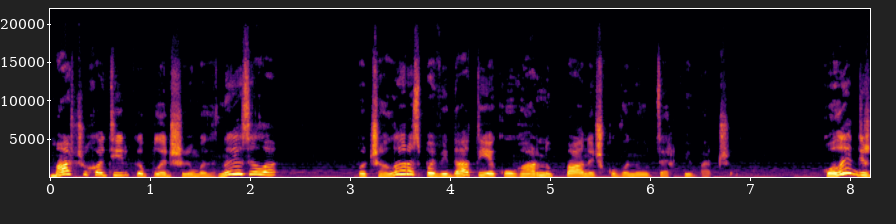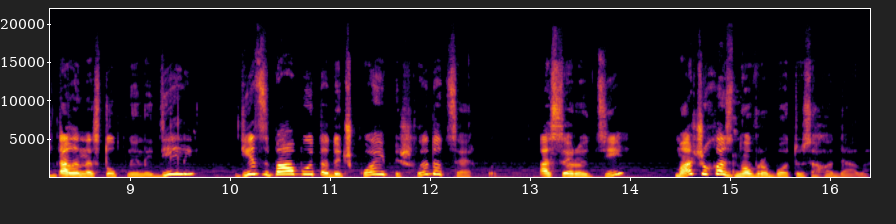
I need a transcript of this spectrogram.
Мачуха тільки плечима знизила, почали розповідати, яку гарну паночку вони у церкві бачили. Коли діждали наступної неділі, дід з бабою та дочкою пішли до церкви, а сироті мачуха знов роботу загадала.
